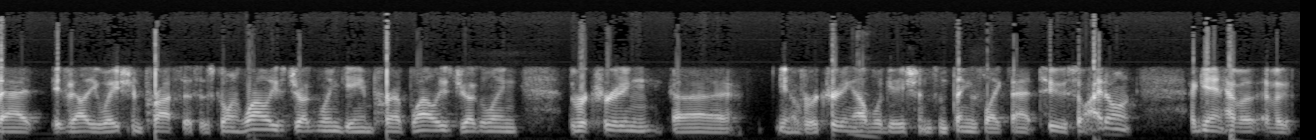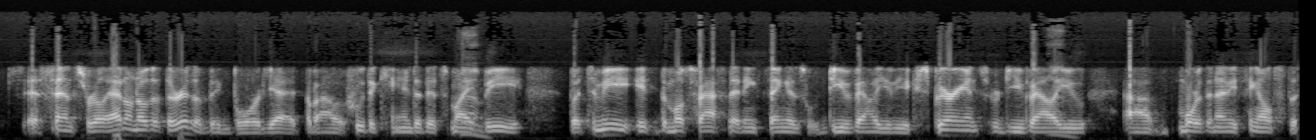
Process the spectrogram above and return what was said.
that evaluation process is going while he's juggling game prep, while he's juggling the recruiting, uh, you know, recruiting obligations and things like that too. So I don't, again, have a, have a, a sense really. I don't know that there is a big board yet about who the candidates might yeah. be. But to me, it, the most fascinating thing is do you value the experience or do you value uh, more than anything else the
